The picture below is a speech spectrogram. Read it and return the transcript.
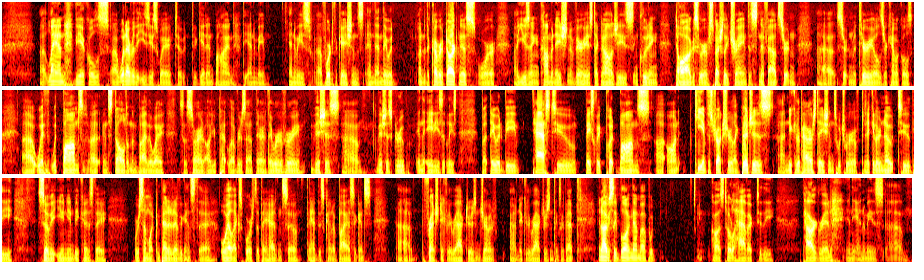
uh, land vehicles, uh, whatever the easiest way to, to get in behind the enemy enemy's uh, fortifications, and then they would under the cover of darkness or uh, using a combination of various technologies, including dogs who are especially trained to sniff out certain uh, certain materials or chemicals, uh, with with bombs uh, installed in them. By the way, so sorry to all your pet lovers out there. They were a very vicious um, vicious group in the 80s, at least, but they would be tasked to basically put bombs uh, on key infrastructure like bridges, uh, nuclear power stations, which were of particular note to the Soviet Union because they were somewhat competitive against the oil exports that they had, and so they had this kind of bias against uh, the French nuclear reactors and German uh, nuclear reactors and things like that. And obviously, blowing them up would cause total havoc to the power grid in the enemy's um,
